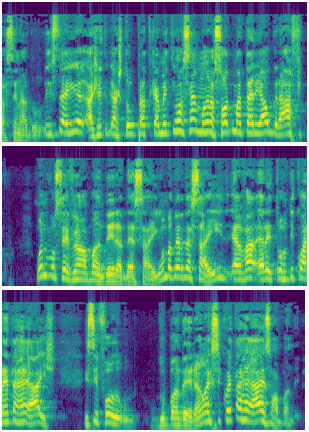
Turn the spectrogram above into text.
para senador. Isso daí a gente gastou praticamente uma semana só de material gráfico. Quando você vê uma bandeira dessa aí, uma bandeira dessa aí era em torno de 40 reais. E se for do bandeirão, é 50 reais uma bandeira.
